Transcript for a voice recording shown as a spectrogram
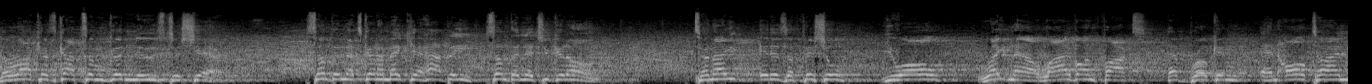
The Rock has got some good news to share. Something that's going to make you happy, something that you could own. Tonight, it is official. You all, right now, live on Fox, have broken an all time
